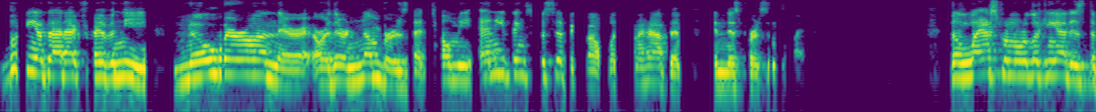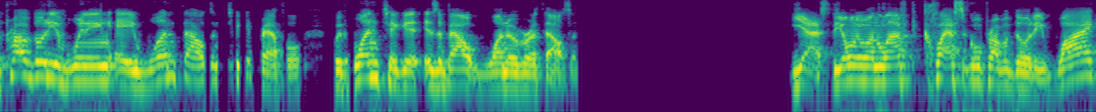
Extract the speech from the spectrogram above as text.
Looking at that x ray of a knee, nowhere on there are there numbers that tell me anything specific about what's going to happen in this person's life. The last one we're looking at is the probability of winning a 1,000 ticket raffle with one ticket is about 1 over a 1,000. Yes, the only one left, classical probability. Why?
